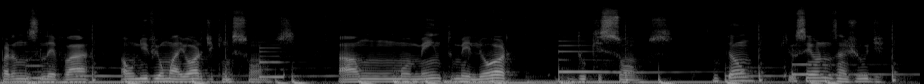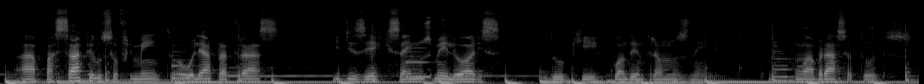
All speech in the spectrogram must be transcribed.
para nos levar a um nível maior de quem somos, a um momento melhor do que somos. Então, que o Senhor nos ajude a passar pelo sofrimento, a olhar para trás e dizer que saímos melhores do que quando entramos nele. Um abraço a todos.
